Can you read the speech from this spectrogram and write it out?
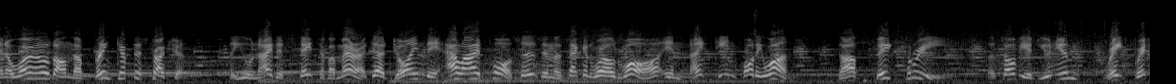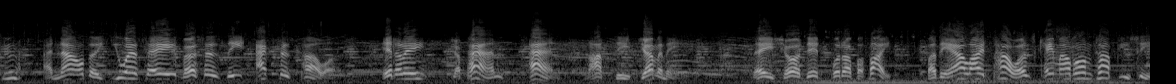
In a world on the brink of destruction, the United States of America joined the Allied forces in the Second World War in 1941. The Big Three the Soviet Union, Great Britain, and now the USA versus the Axis powers Italy, Japan, and Nazi Germany. They sure did put up a fight, but the Allied powers came out on top, you see.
